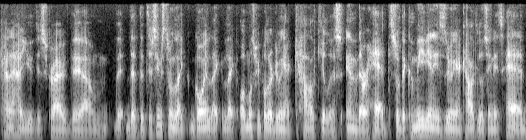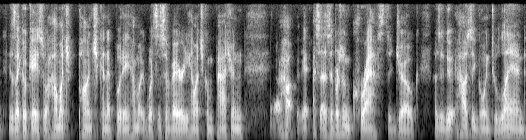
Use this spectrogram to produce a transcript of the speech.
kind of how you described the um that the, the, there seems to be like going like like almost people are doing a calculus in their head. So the comedian is doing a calculus in his head. Is like okay, so how much punch can I put in? How much? What's the severity? How much compassion? How as, as a person crafts the joke, how's it how's it going to land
